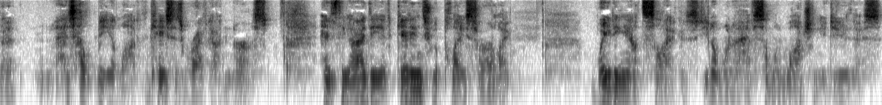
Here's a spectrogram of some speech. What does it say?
that has helped me a lot in cases where I've gotten nervous. And it's the idea of getting to a place early, waiting outside because you don't want to have someone watching you do this.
